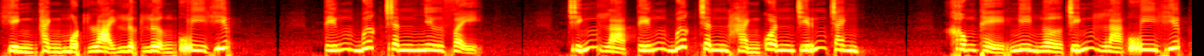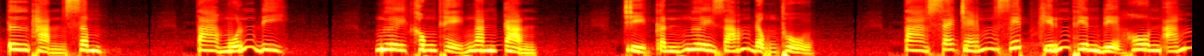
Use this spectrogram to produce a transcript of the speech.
hình thành một loại lực lượng uy hiếp. Tiếng bước chân như vậy, chính là tiếng bước chân hành quân chiến tranh. Không thể nghi ngờ chính là uy hiếp tư thản sâm. Ta muốn đi. Ngươi không thể ngăn cản. Chỉ cần ngươi dám động thủ. Ta sẽ chém giết khiến thiên địa hôn ám.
